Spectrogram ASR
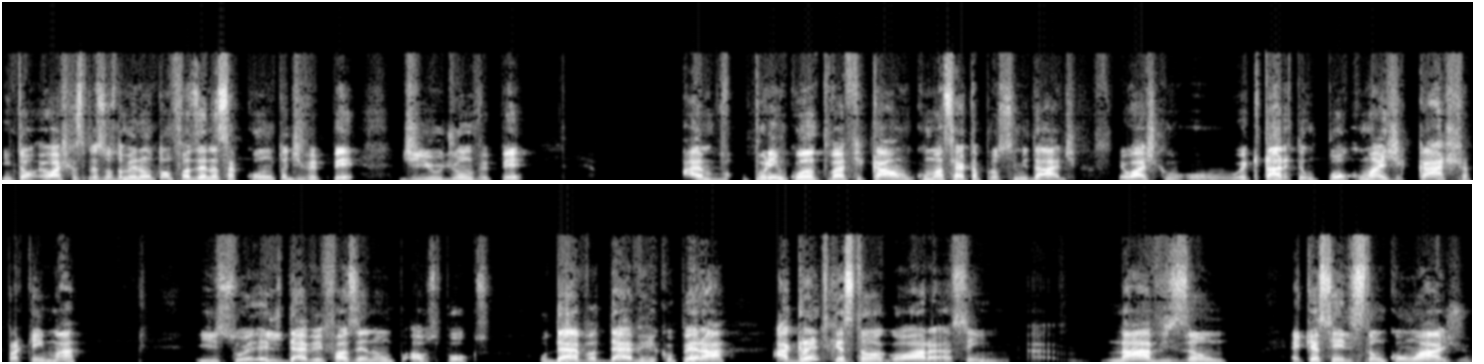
Então, eu acho que as pessoas também não estão fazendo essa conta de VP, de yield on VP. Por enquanto, vai ficar com uma certa proximidade. Eu acho que o, hectare tem um pouco mais de caixa para queimar. Isso ele deve ir fazendo aos poucos. O Deva deve recuperar. A grande questão agora, assim, na visão, é que assim, eles estão com o ágil.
